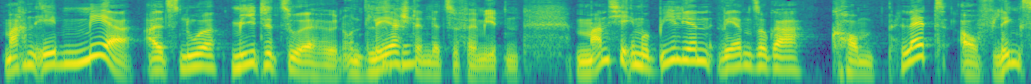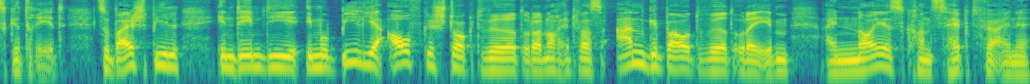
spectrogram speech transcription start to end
machen eben mehr als nur Miete zu erhöhen und Leerstände zu vermieten. Manche Immobilien werden sogar komplett auf links gedreht. Zum Beispiel, indem die Immobilie aufgestockt wird oder noch etwas angebaut wird oder eben ein neues Konzept für eine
